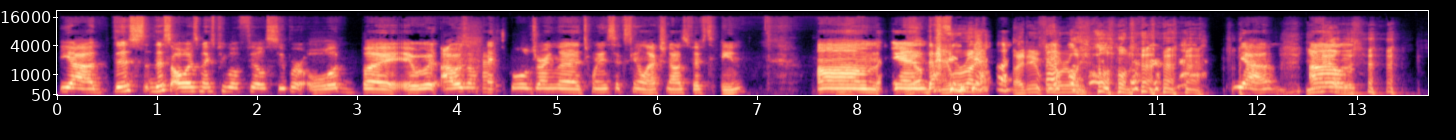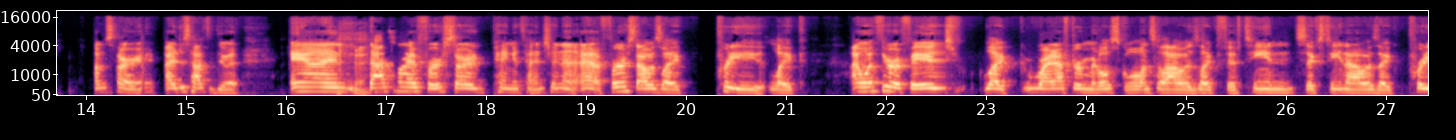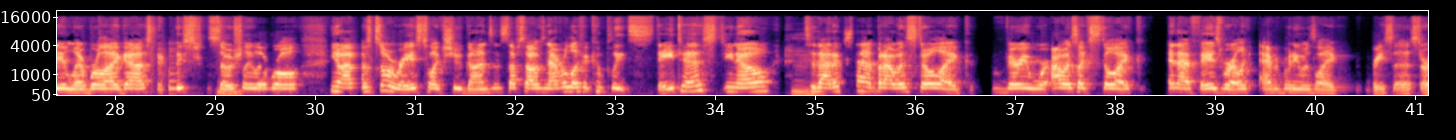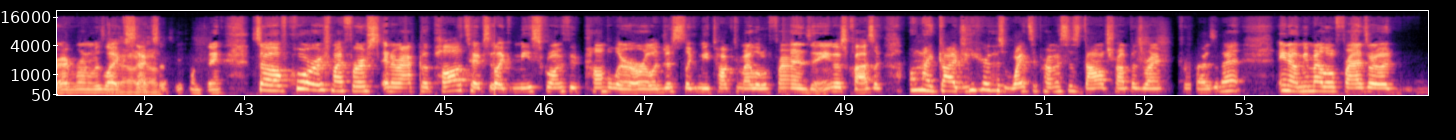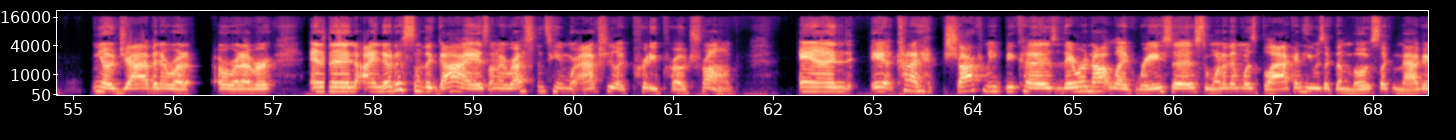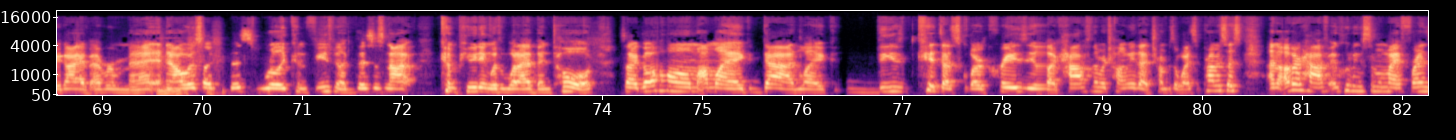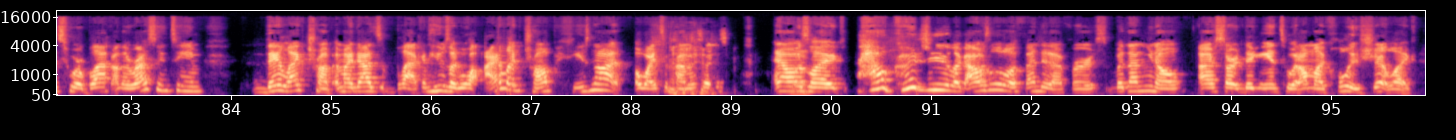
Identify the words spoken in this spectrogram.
Yeah, this this always makes people feel super old, but it I was in high school during the 2016 election. I was 15. Um, and yep, you were right. Yeah. I do feel really old. yeah. You nailed um, it. I'm sorry. I just have to do it. And that's when I first started paying attention. And at first I was like pretty like I went through a phase like right after middle school until I was like 15, 16. I was like pretty liberal, I guess, at least mm-hmm. socially liberal. You know, I was still raised to like shoot guns and stuff. So I was never like a complete statist, you know, mm-hmm. to that extent. But I was still like very, wor- I was like still like in that phase where like everybody was like racist or everyone was like yeah, sexist yeah. or something. So of course, my first interact with politics, is like me scrolling through Tumblr or just like me talking to my little friends in English class, like, oh my god, did you hear this white supremacist Donald Trump is running for president? You know, me and my little friends are, you know, jabbing or or whatever. And then I noticed some of the guys on my wrestling team were actually like pretty pro Trump and it kind of shocked me because they were not like racist. One of them was black and he was like the most like maga guy i've ever met. And i mm-hmm. was like this really confused me. Like this is not computing with what i've been told. So i go home. I'm like dad like these kids at school are crazy. Like half of them are telling me that trump is a white supremacist and the other half including some of my friends who are black on the wrestling team they like Trump, and my dad's black, and he was like, "Well, I like Trump. He's not a white supremacist." And I was like, how could you? Like, I was a little offended at first, but then, you know, I started digging into it. I'm like, holy shit, like,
